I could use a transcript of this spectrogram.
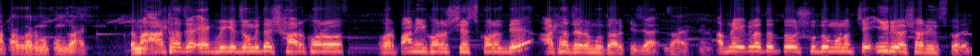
আট হাজারের মতন যায়। মানে আট হাজার এক বিঘে জমিতে সার খরচ আবার পানি খরচ সেচ খরচ দিয়ে আট হাজারের মতো আর কি যায়। যায় হ্যাঁ। আপনি এগুলোতে তো শুধু মনে হচ্ছে ইউরিয়া সার ইউজ করেন।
